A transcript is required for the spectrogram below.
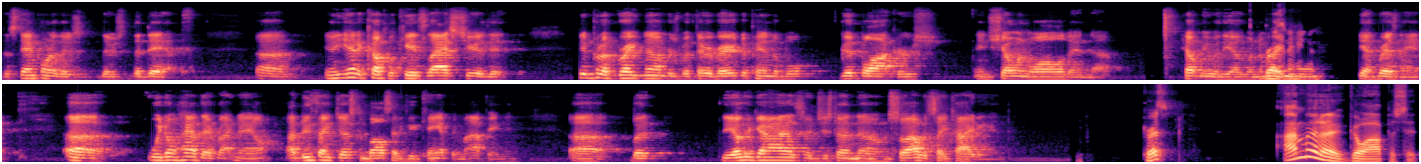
the standpoint of there's there's the depth. Um, you know, you had a couple of kids last year that didn't put up great numbers, but they were very dependable, good blockers and Schoenwald and uh, help me with the other one. Bresnahan. Yeah, Bresnahan. Uh, we don't have that right now. I do think Justin Boss had a good camp, in my opinion. Uh, but the other guys are just unknown. So I would say tight end. Chris? I'm gonna go opposite,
